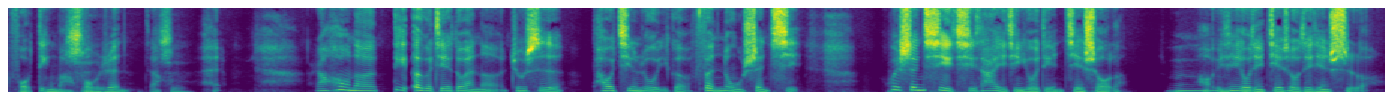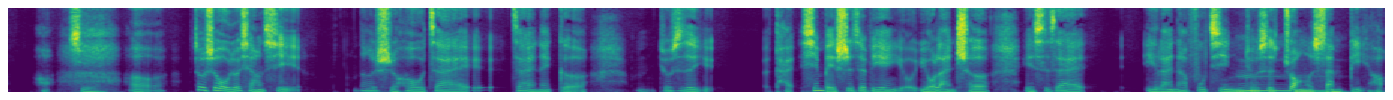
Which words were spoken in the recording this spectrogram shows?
否定嘛，否认这样。是，然后呢，第二个阶段呢，就是他会进入一个愤怒、生气，会生气。其实他已经有点接受了，嗯，好，已经有点接受这件事了。好，是，呃，这个时候我就想起。那个时候，在在那个，嗯，就是台新北市这边有游览车，也是在宜兰那附近，就是撞了山壁哈。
